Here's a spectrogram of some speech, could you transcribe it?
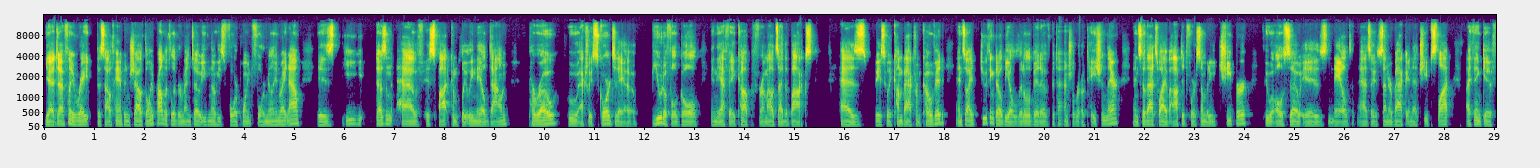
Yeah, definitely rate the Southampton shout. The only problem with Livramento, even though he's 4.4 million right now, is he doesn't have his spot completely nailed down. Perraud, who actually scored today a beautiful goal in the FA Cup from outside the box, has basically come back from COVID. And so I do think there'll be a little bit of potential rotation there. And so that's why I've opted for somebody cheaper who also is nailed as a center back in a cheap slot. I think if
